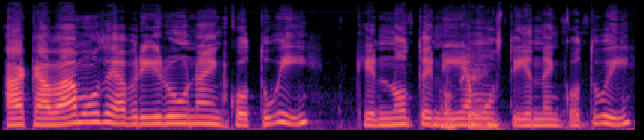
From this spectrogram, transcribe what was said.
Acabamos de abrir una en Cotuí, que no teníamos tienda en Cotuí.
